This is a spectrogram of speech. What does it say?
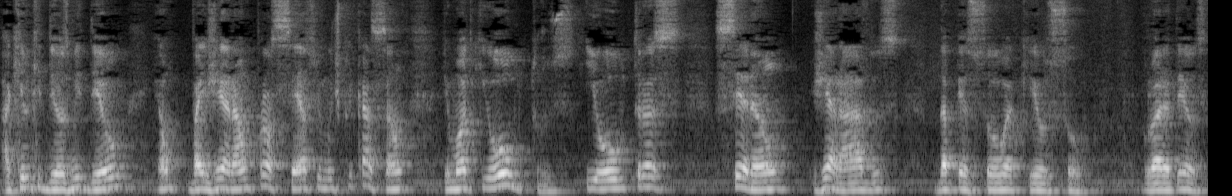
Aquilo que Deus me deu é um, vai gerar um processo de multiplicação, de modo que outros e outras serão gerados da pessoa que eu sou. Glória a Deus.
